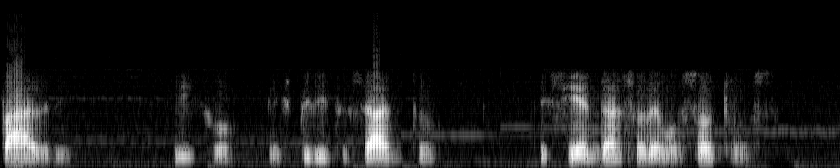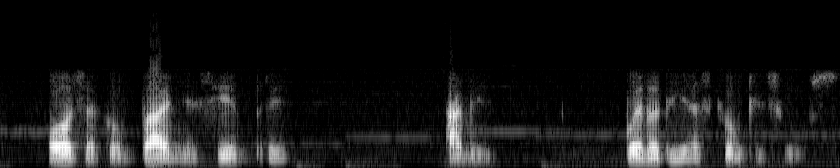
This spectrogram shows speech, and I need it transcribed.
Padre, Hijo, Espíritu Santo, descienda sobre vosotros, os acompañe siempre. Amén. Buenos días con Jesús.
